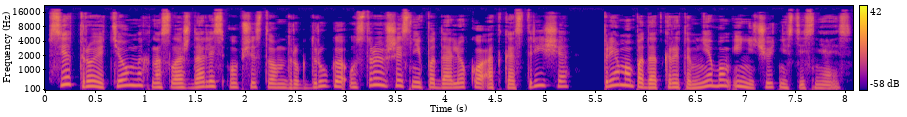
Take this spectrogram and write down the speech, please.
Все трое темных наслаждались обществом друг друга, устроившись неподалеку от кострища, прямо под открытым небом и ничуть не стесняясь.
